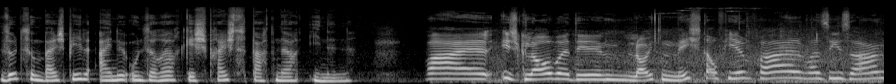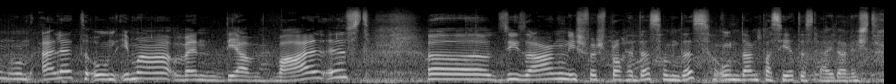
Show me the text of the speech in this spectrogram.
so zum Beispiel eine unserer GesprächspartnerInnen. Weil ich glaube den Leuten nicht auf jeden Fall, was sie sagen und alles. Und immer, wenn der Wahl ist, äh, sie sagen, ich verspreche das und das und dann passiert es leider nicht.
